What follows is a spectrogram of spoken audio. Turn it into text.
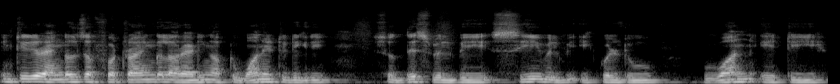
interior angles of a triangle are adding up to 180 degree. So this will be c will be equal to 180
